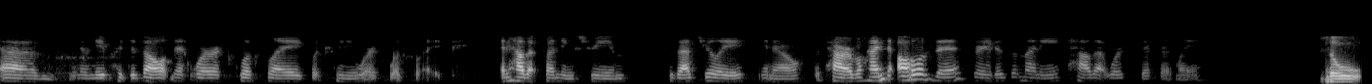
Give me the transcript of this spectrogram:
um, you know neighborhood development work looks like, what community work looks like, and how that funding stream, because that's really you know the power behind all of this, right? Is the money, how that works differently. So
